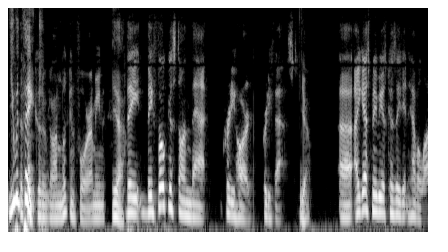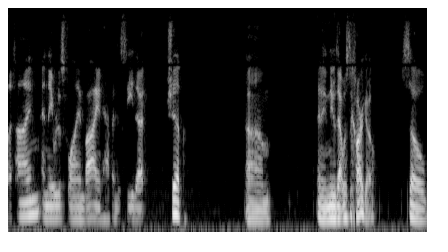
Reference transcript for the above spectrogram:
you would think they could have gone looking for. I mean, yeah they they focused on that pretty hard, pretty fast. yeah Uh, I guess maybe it's because they didn't have a lot of time and they were just flying by and happened to see that ship. Um, and they knew that was the cargo. So,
